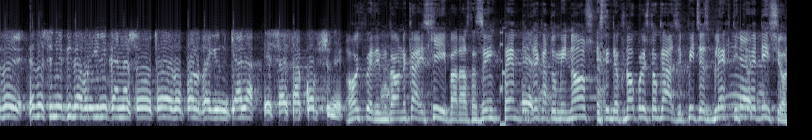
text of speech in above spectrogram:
εδώ, εδώ στην Επίδαυρο γίνει κανένα στο- τώρα εδώ πάνω θα γίνουν κι άλλα. Εσάς θα κόψουνε. Όχι, παιδί μου, κανονικά ισχύει η παράσταση. Πέμπτη, 10 του μηνός στην Τεχνόπολη στον Γκάζι. Πίτσες Black TQ Edition.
